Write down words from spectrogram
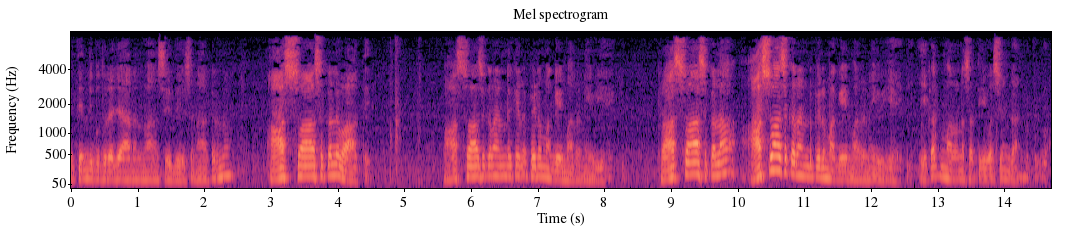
එතෙන්දි බුදුරජාණන් වහන්සේ දේශනා කරනු ආශ්වාස කළ වාතේ. ආශ්වාස කරන්න කෙර පෙළ මගේ මරණය විය හැකි. ප්‍රාශ්වාස කලා ආශ්වාස කරන්න පෙර මගේ මරණය විය හැකි. ඒකත් මරණ සතිය වශයෙන් ගන්න පුළුවන්.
